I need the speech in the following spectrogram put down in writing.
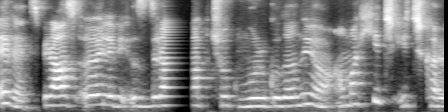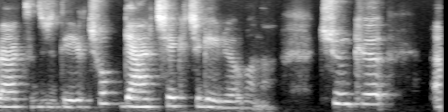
evet biraz öyle bir ızdırap çok vurgulanıyor ama hiç iç karartıcı değil. Çok gerçekçi geliyor bana. Çünkü e,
